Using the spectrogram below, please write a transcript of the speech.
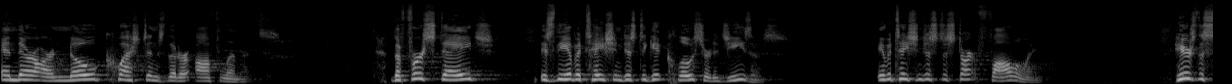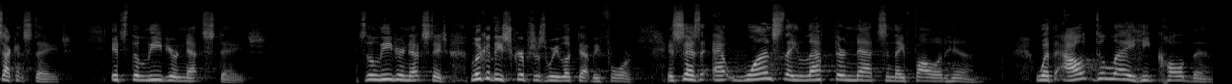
And there are no questions that are off limits. The first stage is the invitation just to get closer to Jesus, invitation just to start following. Here's the second stage it's the leave your net stage. It's the leave your net stage. Look at these scriptures we looked at before. It says, At once they left their nets and they followed him. Without delay, he called them,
